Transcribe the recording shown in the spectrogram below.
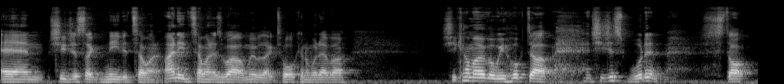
and she just like needed someone. I needed someone as well, and we were like talking or whatever. She come over, we hooked up, and she just wouldn't stop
